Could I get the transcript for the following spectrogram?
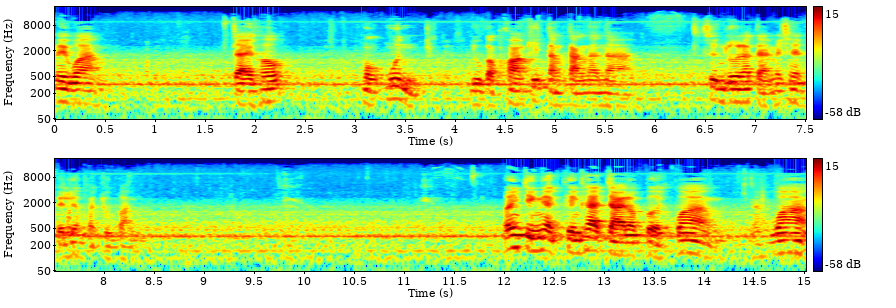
ไม่ว่าง ใจเขาหมกมุ่นอยู่กับความคิดต่าง ๆ นานา ซึ่งรู้แล้วแต่ไม่ใช่เป็นเรื่องปัจจุบันเราะจริงๆเนี่ยเพียงแค่ใจเราเปิดกว้างนะว่าง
